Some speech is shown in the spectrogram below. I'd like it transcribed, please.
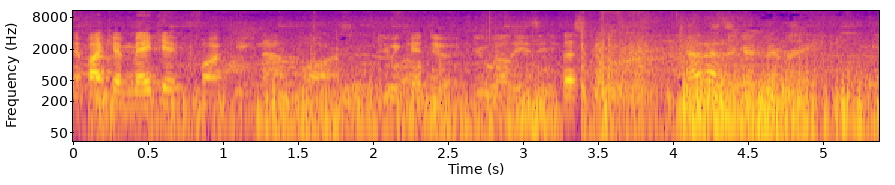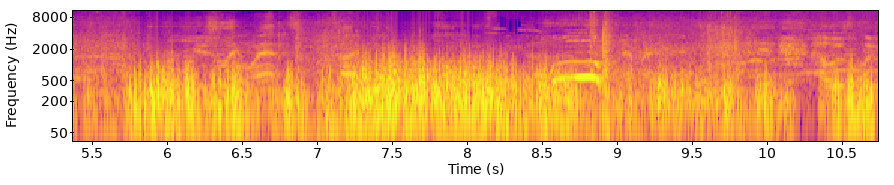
If I can make it fucking that far, we can do it. You will easy. Let's go. Chad has a good memory. He usually wins I memory. I was loose.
